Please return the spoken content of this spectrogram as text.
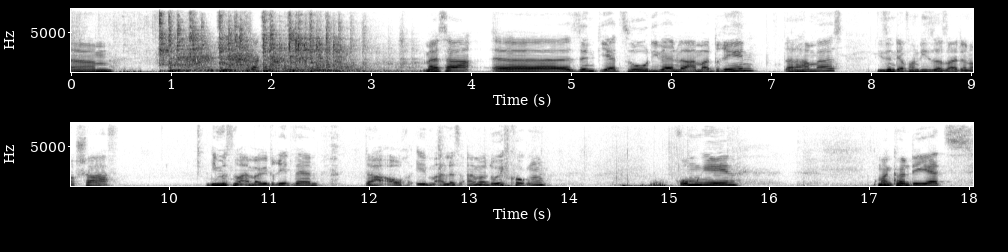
Ähm, zack. Messer äh, sind jetzt so, die werden wir einmal drehen. Dann haben wir es. Die sind ja von dieser Seite noch scharf. Die müssen nur einmal gedreht werden. Da auch eben alles einmal durchgucken rumgehen. Man könnte jetzt,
